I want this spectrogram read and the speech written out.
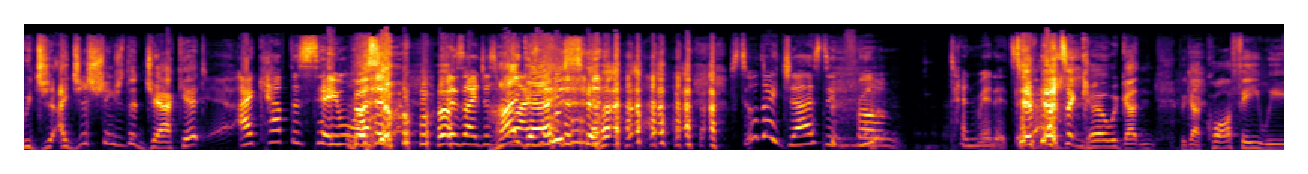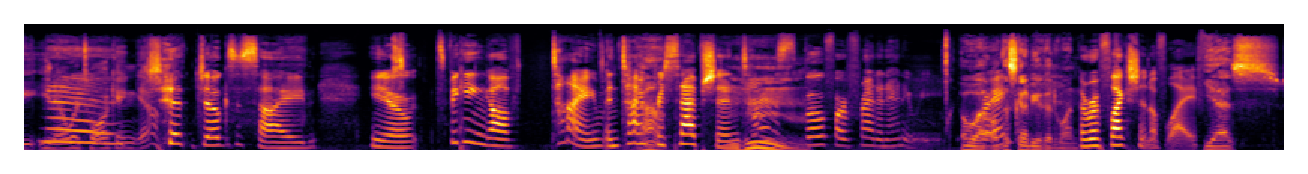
We ju- I just changed the jacket. I kept the same one because I just Hi realized guys. still digesting from ten minutes. Ten ago. minutes ago, we got we got coffee. We you know we're talking. Yeah. Jokes aside, you know, speaking of time and time Yeah. perception, mm-hmm. time is both our friend and enemy. Oh, well, right? that's gonna be a good one. a reflection of life. Yes.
